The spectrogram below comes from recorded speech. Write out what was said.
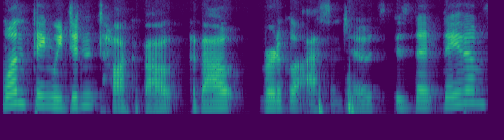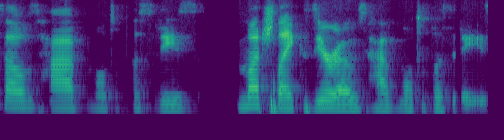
One thing we didn't talk about about vertical asymptotes is that they themselves have multiplicities, much like zeros have multiplicities.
